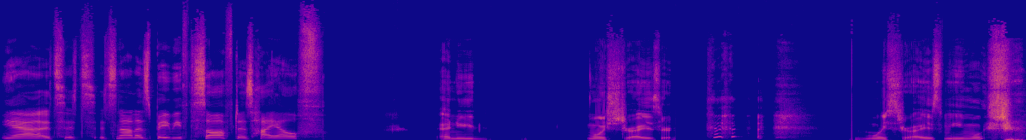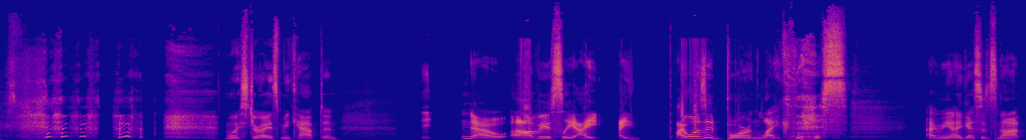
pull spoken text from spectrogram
Yeah, it's it's it's not as baby soft as high elf. I need moisturizer. Moisturize me, moisturize. Moisturize me, Captain. No, obviously I I I wasn't born like this. I mean, I guess it's not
